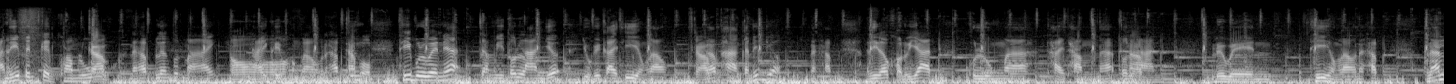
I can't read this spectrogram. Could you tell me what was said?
อันนี้เป็นเกร็ดความรู้รนะครับเรื่องต้นไม้อ๋อคลิปของเรานะครับรบที่บริเวณนี้จะมีต้นลานเยอะอยู่ใกล้ๆที่ของเราครับห่างกันนิดเดียวนะครับ อันนี้เราขออนุญาตคุณลุงมาถ่ายทำนะฮะต้นลานบริเวณที่ของเรานะครับนั้น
